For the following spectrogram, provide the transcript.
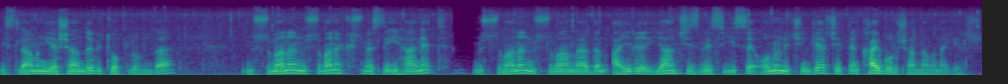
İslam'ın yaşandığı bir toplumda Müslümanın Müslümana küsmesine ihanet, Müslümanın Müslümanlardan ayrı yan çizmesi ise onun için gerçekten kayboluş anlamına gelir.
